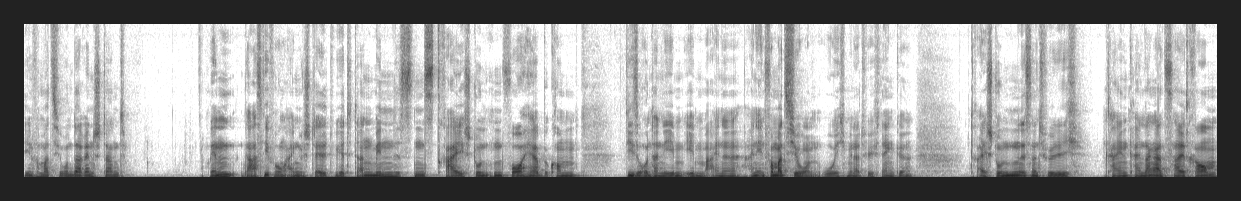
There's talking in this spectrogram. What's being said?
die Information darin stand, wenn Gaslieferung eingestellt wird, dann mindestens drei Stunden vorher bekommen diese Unternehmen eben eine, eine Information, wo ich mir natürlich denke, drei Stunden ist natürlich kein, kein langer Zeitraum.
